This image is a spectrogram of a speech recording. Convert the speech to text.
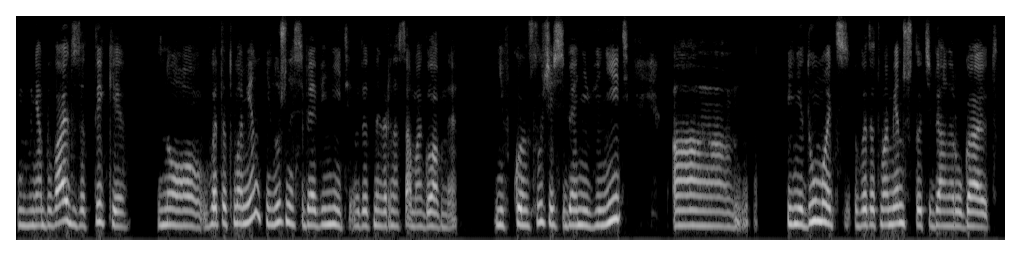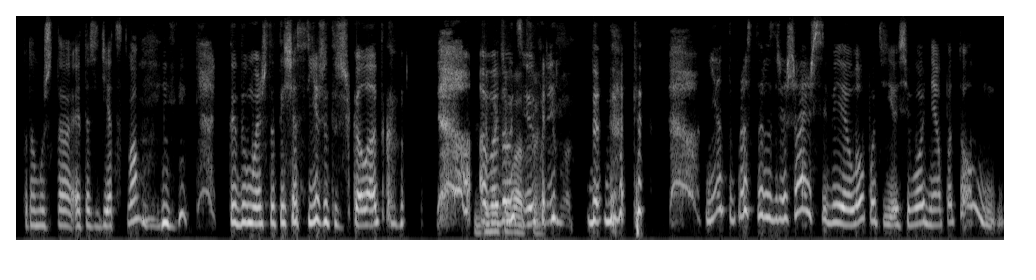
У меня бывают затыки, но в этот момент не нужно себя винить. Вот это, наверное, самое главное. Ни в коем случае себя не винить а, и не думать в этот момент, что тебя наругают потому что это с детства. Ты думаешь, что ты сейчас съешь эту шоколадку, а потом тебе... Да, да, Нет, ты просто разрешаешь себе лопать ее сегодня, а потом,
